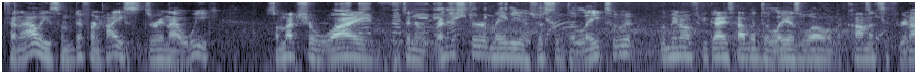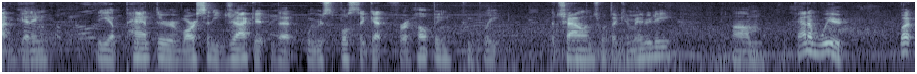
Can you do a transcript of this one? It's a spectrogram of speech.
finales from different heists during that week, so I'm not sure why it didn't register. Maybe it's just a delay to it. Let me know if you guys have a delay as well in the comments if you're not getting the uh, Panther varsity jacket that we were supposed to get for helping complete the challenge with the community. Um, kind of weird, but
